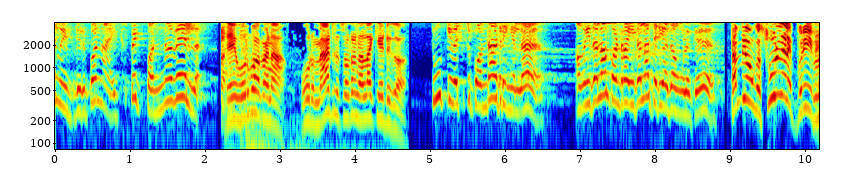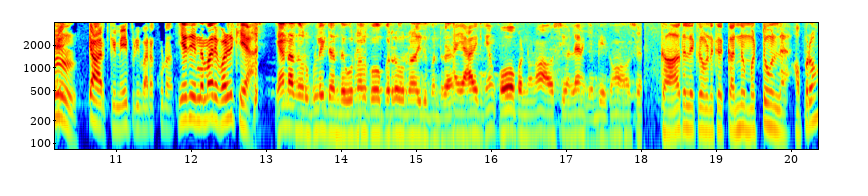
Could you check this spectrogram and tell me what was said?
இவன் இப்படி இருப்பான் நான் எக்ஸ்பெக்ட் பண்ணவே இல்ல. டேய் ஒருமா வேணாம். ஒரு மேட்ரு சொல்ற நல்லா கேட்டுக்கோ. தூக்கி வச்சுட்டு கொண்டாடுறீங்கல்ல? அவன் இதெல்லாம் பண்றான் இதெல்லாம் தெரியாதா உங்களுக்கு? தம்பி உங்க சூழ்நிலை புரியுது. யாருக்குமே இப்படி வரக்கூடாது. எது இந்த மாதிரி வழுக்கையா? ஏன்டா அந்த ஒரு பிள்ளைகிட்ட அந்த ஒரு நாள் கோவப்படுற ஒரு நாள் இது பண்ற? யாருக்கிட்டையும் கோவப்படணும் அவசியம் இல்லை எனக்கு எப்படி இருக்கும் அவசியம் காதலிக்கிறவனுக்கு கண்ணு மட்டும் இல்ல. அப்புறம்?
